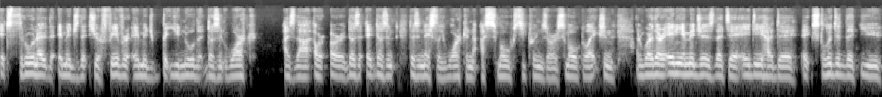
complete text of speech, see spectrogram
it's thrown out the image that's your favorite image, but you know that doesn't work as that, or or it doesn't it doesn't doesn't necessarily work in a small sequence or a small collection. And were there any images that uh, Eddie had uh, excluded that you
